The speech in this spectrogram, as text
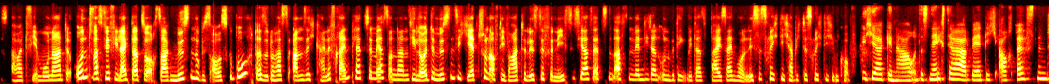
Es dauert vier Monate. Und was wir vielleicht dazu auch sagen müssen, du bist ausgebucht. Also du hast an sich keine freien Plätze mehr, sondern die Leute müssen sich jetzt schon auf die Warteliste für nächstes Jahr setzen lassen, wenn die dann unbedingt mit dabei sein wollen. Ist es richtig? Habe ich das richtig im Kopf? Ja, genau. Und das nächste Jahr werde ich auch öffnen,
